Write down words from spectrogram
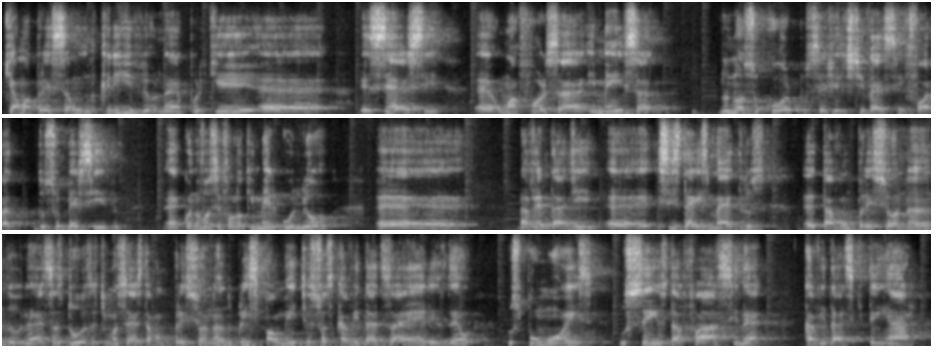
que é uma pressão incrível, né? Porque é, exerce é, uma força imensa no nosso corpo se a gente estivesse fora do submersível. Né? Quando você falou que mergulhou, é, na verdade, é, esses 10 metros estavam é, pressionando, né? essas duas atmosferas estavam pressionando principalmente as suas cavidades aéreas, né? os pulmões, os seios da face, né? cavidades que têm ar.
